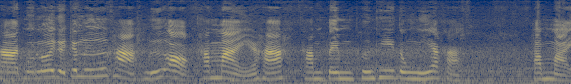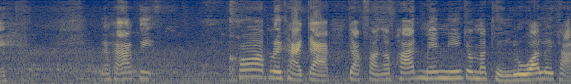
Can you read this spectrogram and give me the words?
ขาดหมดเลย เดี๋ยวจะรื้อค่ะรื้อออกทำใหม่นะคะ ทำเต็มพื้นที่ตรงนี้อะค่ะ ทำใหม่นะคะติครอบเลยค่ะ จากจากฝั่งอพาร์ตเมนต์นี้จนมาถึงรั้วเลยค่ะ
